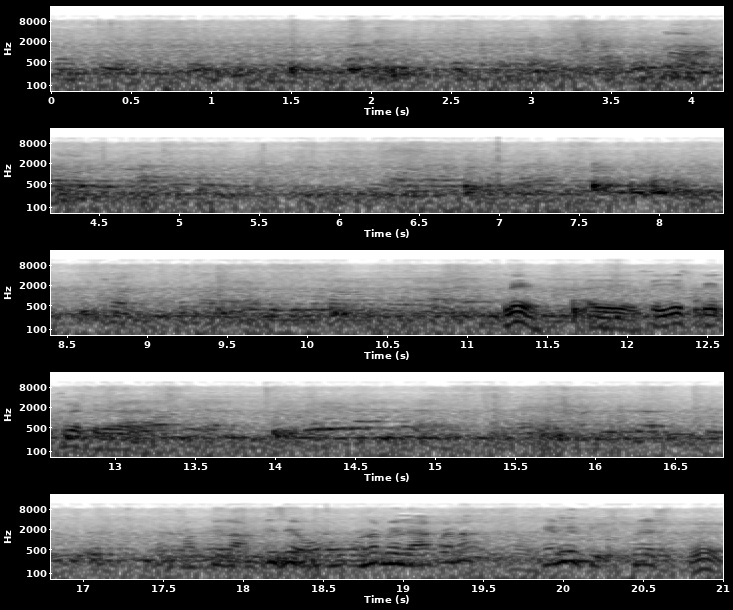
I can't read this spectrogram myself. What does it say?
Thank you. ఉండమే లేకపోయినా ఎన్ని తీ ఫ్రెష్. ఉమ్.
